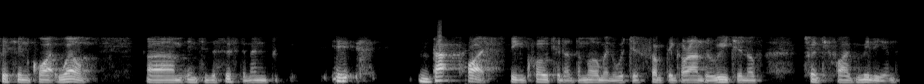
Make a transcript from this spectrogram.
fit in quite well um, into the system. And it, that price being quoted at the moment, which is something around the region of 25 million,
